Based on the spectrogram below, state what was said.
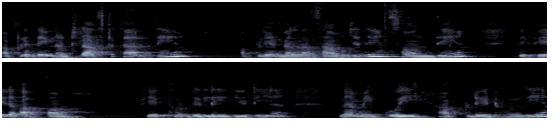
ਆਪਣੇ ਤੇ ਇੰਨਾ ਟਰਸਟ ਕਰਦੇ ਆ ਆਪਣੀਆਂ ਗੱਲਾਂ ਸਮਝਦੇ ਆ ਸੁਣਦੇ ਆ ਤੇ ਫਿਰ ਆਪਾਂ ਫਿਰ ਤੁਹਾਡੇ ਲਈ ਜਿਹੜੀ ਆ ਨਵੀਂ ਕੋਈ ਅਪਡੇਟ ਹੁੰਦੀ ਆ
